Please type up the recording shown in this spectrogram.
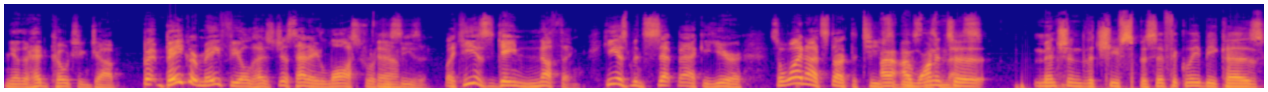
you know, their head coaching job. But Baker Mayfield has just had a lost rookie yeah. season. Like he has gained nothing. He has been set back a year. So why not start the Chiefs? I, I wanted to mention the Chiefs specifically because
